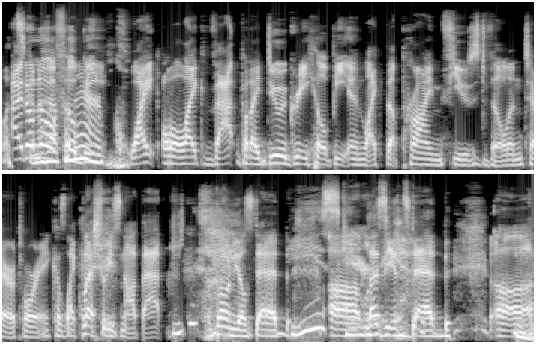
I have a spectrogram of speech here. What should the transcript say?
what's I don't know if he'll there? be quite like that, but I do agree he'll be in like the prime fused villain territory because like Leshwi's not that. Boniel's dead. He's Uh, scary. Lezian's dead. Uh,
